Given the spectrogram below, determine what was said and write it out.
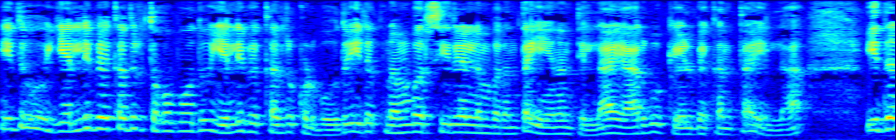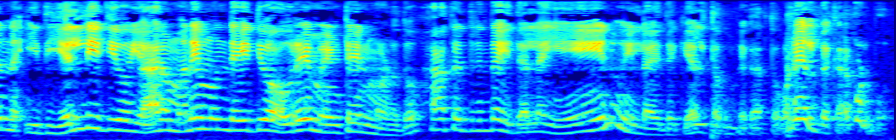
ಇದು ಎಲ್ಲಿ ಬೇಕಾದರೂ ತಗೋಬಹುದು ಎಲ್ಲಿ ಬೇಕಾದರೂ ಕೊಡ್ಬೋದು. ಇದಕ್ಕೆ ನಂಬರ್ ಸೀರಿಯಲ್ ನಂಬರ್ ಅಂತ ಏನಂತಿಲ್ಲ. ಯಾರಿಗೂ ಕೇಳಬೇಕಂತ ಇಲ್ಲ. ಇದನ್ನ ಇದು ಎಲ್ಲಿದೆಯೋ, ಯಾರ ಮನೆ ಮುಂದೆ ಇದೆಯೋ ಅವರೇ ಮೇಂಟೈನ್ ಮಾಡೋದು. ಹಾಗಾದ್ರಿಂದ ಇದೆಲ್ಲ ಏನೂ ಇಲ್ಲ ಇದಕ್ಕೆ. ಎಲ್ಲಿ ತಗೋಬೇಕಾದ್ರೆ ತಗೊಂಡು, ಎಲ್ಲಿ ಬೇಕಾದ್ರೆ ಕೊಡ್ಬೋದು.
